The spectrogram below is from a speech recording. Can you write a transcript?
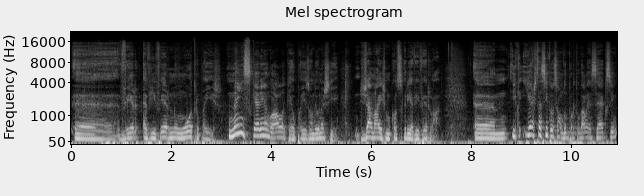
uh, ver a viver num outro país, nem sequer em Angola, que é o país onde eu nasci. Jamais me conseguiria viver lá. E, e, esta situação do Portugal é sexy,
